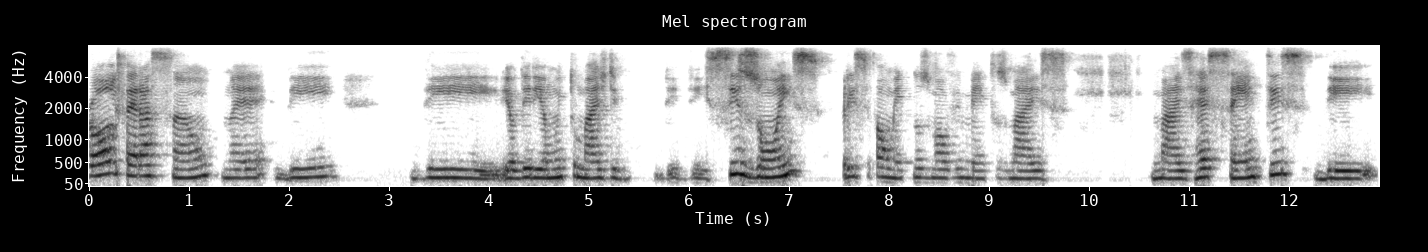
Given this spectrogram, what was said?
proliferação né, de, de, eu diria, muito mais de, de, de cisões, principalmente nos movimentos mais, mais recentes de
